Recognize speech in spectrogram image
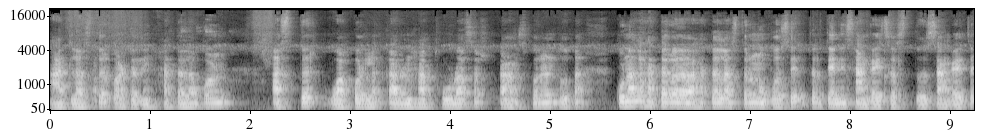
आतला अस्तर कॉटन आहे. हाताला पण अस्तर वापरलं कारण हा थोडासा ट्रान्सपरंट होता. कोणाला हाताला हाताला अस्त्र नको असेल तर त्यांनी सांगायचं असतं सांगायचं.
